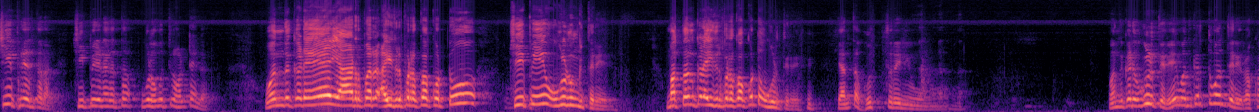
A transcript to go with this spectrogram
ಚೀಪ್ರಿ ಅಂತಾರೆ. ಚೀಪ್ರಿ ಏನಾಗುತ್ತೆ? ಉಗುಳು ಹೋಗುತ್ತಿಲ್ಲ ಹೊಟ್ಟೆಗ ಒಂದು ಕಡೆ ಎರಡು ರೂಪಾಯಿ, ಐದು ರೂಪಾಯಿ ರೊಕ್ಕ ಕೊಟ್ಟು ಚೀಪಿ ಉಗುಳು ನುಂಗ್ತೀರಿ. ಮತ್ತೊಂದು ಕಡೆ ಐದು ರೂಪಾಯಿ ರೊಕ್ಕ ಕೊಟ್ಟು ಉಗುಳ್ತೀರಿ. ಎಂತ ಹುಚ್ಚರಿ ನೀವು. ಒಂದು ಕಡೆ ಉಗುಳ್ತೀರಿ, ಒಂದು ಕಡೆ ತೊಗೊಂತೀರಿ. ರೊಕ್ಕ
